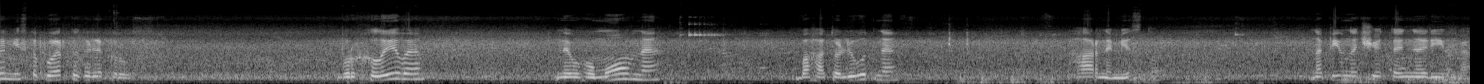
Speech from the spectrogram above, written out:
Це місто Пуерто де ля Крус. Бурхливе, невгомовне, багатолюдне, гарне місто. На півночі Тенеріфе.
